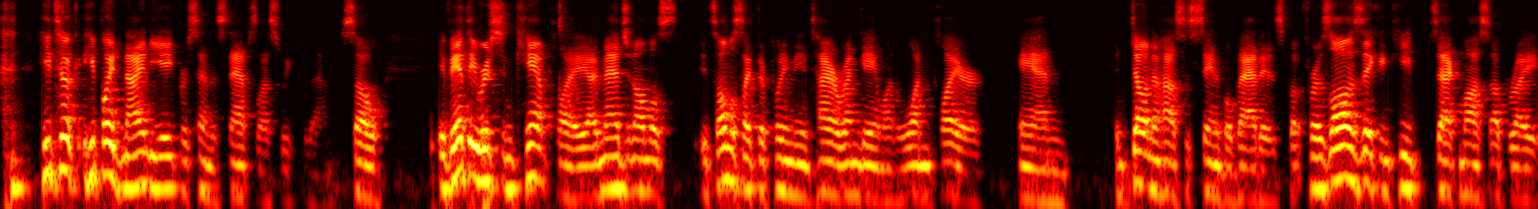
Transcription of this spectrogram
he took he played 98% of the snaps last week for them. So if Anthony Richardson can't play, I imagine almost it's almost like they're putting the entire run game on one player and I don't know how sustainable that is, but for as long as they can keep Zach Moss upright,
